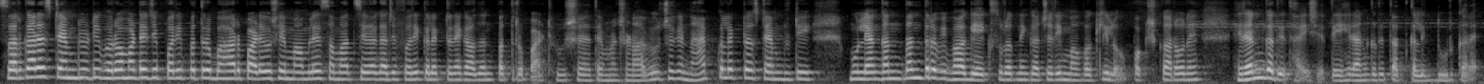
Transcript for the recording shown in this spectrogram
સરકારે સ્ટેમ્પ ડ્યુટી ભરવા માટે જે પરિપત્ર બહાર પાડ્યો છે એ મામલે સમાજ સેવક આજે ફરી કલેક્ટરને એક આવેદનપત્ર પાઠવ્યું છે. તેમણે જણાવ્યું છે કે નાયબ કલેક્ટર સ્ટેમ્પ ડ્યુટી મૂલ્યાંકન તંત્ર વિભાગે એક સુરતની કચેરીમાં વકીલો, પક્ષકારોને હેરાનગતિ થાય છે. તે હેરાનગતિ તાત્કાલિક દૂર કરાય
